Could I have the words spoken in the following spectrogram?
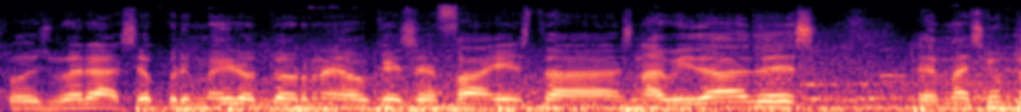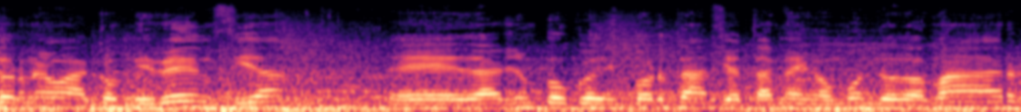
Pois verás, é o primeiro torneo que se fai estas navidades, é máis un torneo a convivencia, eh, un pouco de importancia tamén ao mundo do mar,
